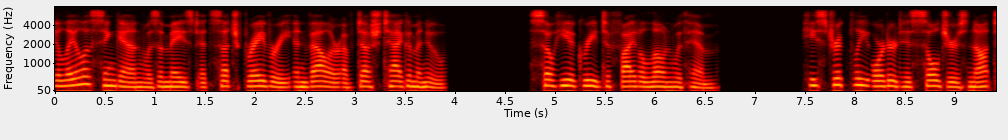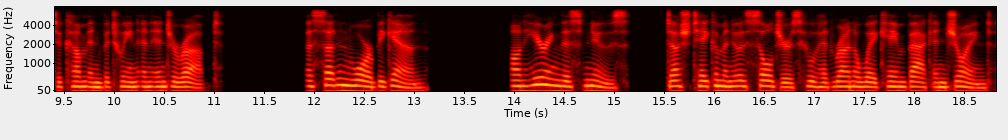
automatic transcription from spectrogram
Ilala Singan was amazed at such bravery and valor of Dushtagamanu. So he agreed to fight alone with him. He strictly ordered his soldiers not to come in between and interrupt. A sudden war began. On hearing this news, Dushtakamanu's soldiers who had run away came back and joined.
